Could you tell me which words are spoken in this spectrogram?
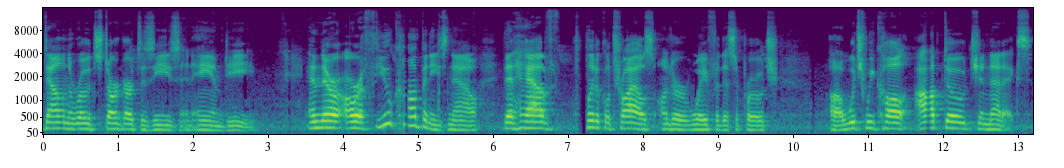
down the road, Stargardt disease and AMD. And there are a few companies now that have clinical trials underway for this approach, uh, which we call optogenetics.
